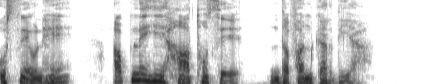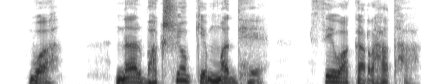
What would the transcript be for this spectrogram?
उसने उन्हें अपने ही हाथों से दफन कर दिया। वह नरभक्षियों के मध्य सेवा कर रहा था।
